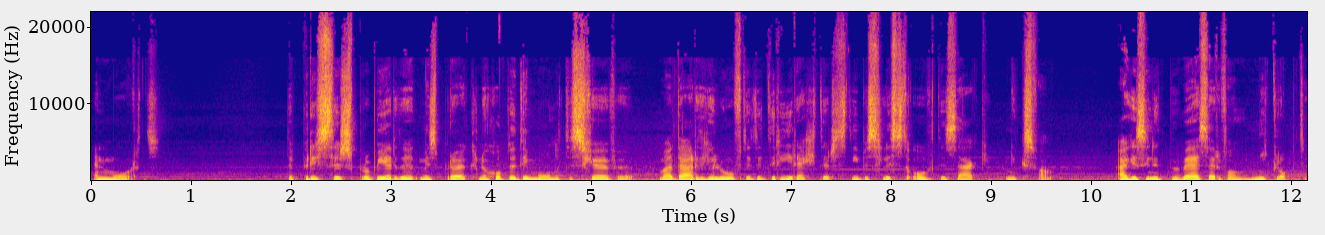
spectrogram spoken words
en moord. De priesters probeerden het misbruik nog op de demonen te schuiven, maar daar geloofden de drie rechters die beslisten over de zaak niks van, aangezien het bewijs ervan niet klopte.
